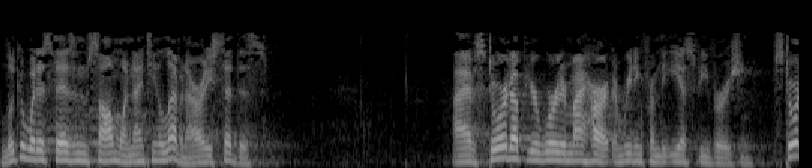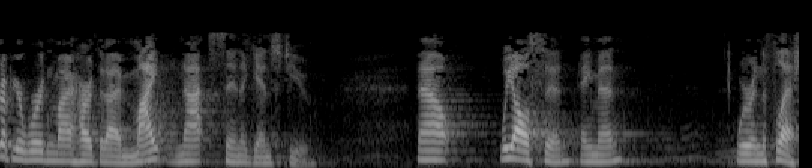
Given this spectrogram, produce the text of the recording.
Look at what it says in Psalm 119:11. I already said this. I have stored up your word in my heart. I'm reading from the ESV version. Stored up your word in my heart that I might not sin against you. Now, we all sin. Amen. We're in the flesh.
